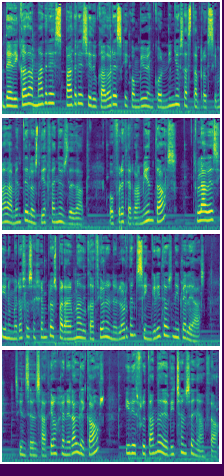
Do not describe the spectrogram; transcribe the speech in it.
Dedicado a madres, padres y educadores que conviven con niños hasta aproximadamente los 10 años de edad, ofrece herramientas, claves y numerosos ejemplos para una educación en el orden sin gritos ni peleas, sin sensación general de caos y disfrutando de dicha enseñanza.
